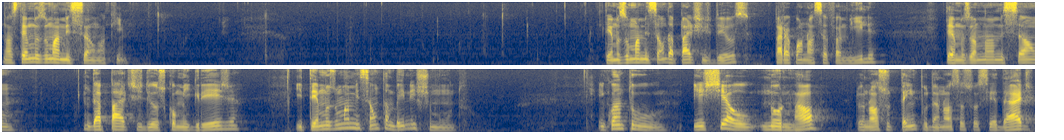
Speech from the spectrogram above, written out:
nós temos uma missão aqui. Temos uma missão da parte de Deus para com a nossa família. Temos uma missão da parte de Deus como igreja. E temos uma missão também neste mundo. Enquanto este é o normal do nosso tempo, da nossa sociedade.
